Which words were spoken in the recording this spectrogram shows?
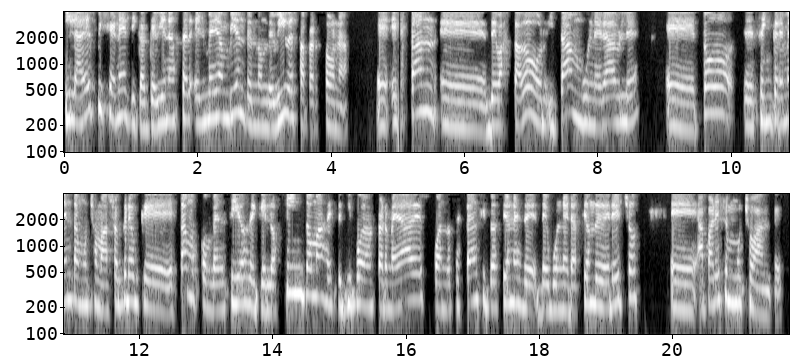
y la epigenética que viene a ser el medio ambiente en donde vive esa persona es tan devastador y tan vulnerable, eh, todo eh, se incrementa mucho más. Yo creo que estamos convencidos de que los síntomas de este tipo de enfermedades, cuando se está en situaciones de, vulneración de derechos, eh, aparecen mucho antes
